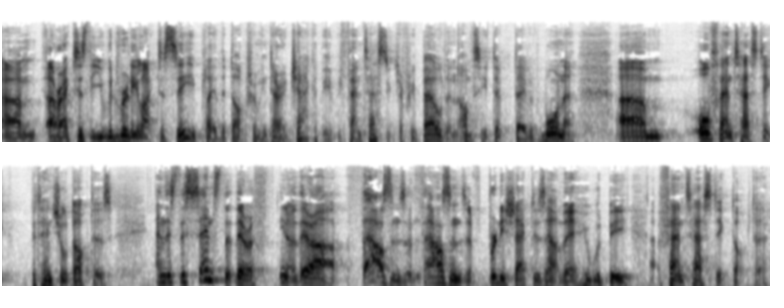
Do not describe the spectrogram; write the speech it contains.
um, are actors that you would really like to see play the Doctor. I mean, Derek Jacobi would be fantastic. Geoffrey Bayldon, obviously D- David Warner, um, all fantastic potential Doctors. And there's this sense that there are, you know, there are thousands and thousands of British actors out there who would be a fantastic Doctor.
